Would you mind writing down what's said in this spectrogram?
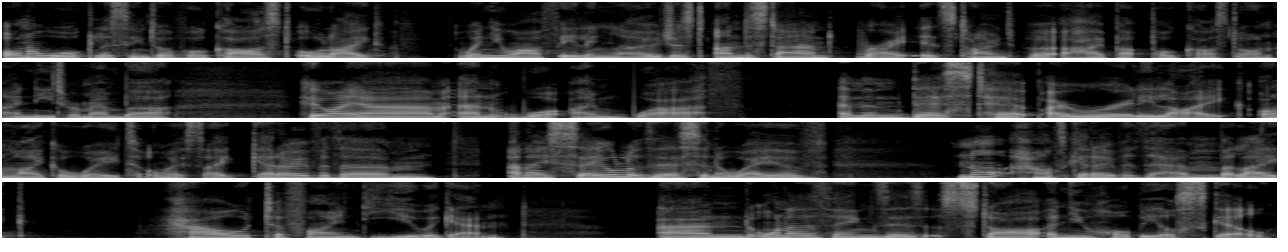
on a walk listening to a podcast or like when you are feeling low, just understand, right, it's time to put a hype up podcast on. I need to remember who I am and what I'm worth. And then this tip I really like on like a way to almost like get over them. And I say all of this in a way of not how to get over them, but like how to find you again. And one of the things is start a new hobby or skill,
